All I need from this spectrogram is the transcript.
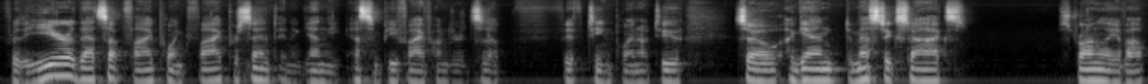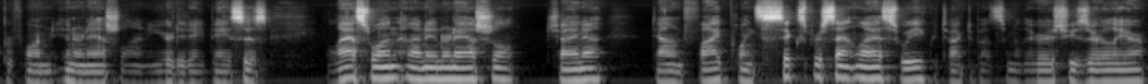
For the year, that's up 5.5%, and again, the S&P 500 is up 15.02. So again, domestic stocks strongly have outperformed international on a year-to-date basis. Last one on international, China, down 5.6% last week. We talked about some of their issues earlier.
